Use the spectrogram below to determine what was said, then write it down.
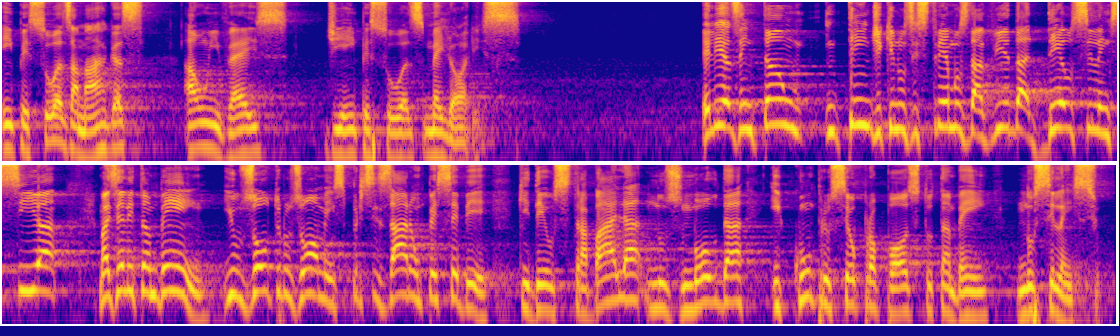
em pessoas amargas, ao invés de em pessoas melhores. Elias então entende que nos extremos da vida Deus silencia, mas ele também e os outros homens precisaram perceber que Deus trabalha, nos molda e cumpre o seu propósito também no silêncio.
